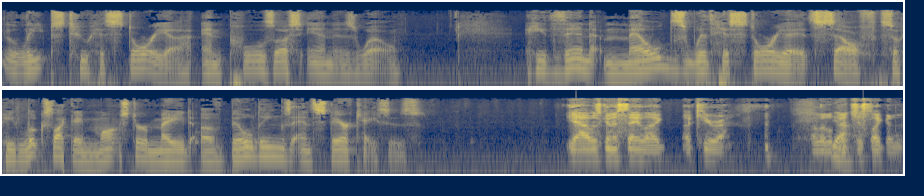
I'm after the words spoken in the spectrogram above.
leaps to Historia and pulls us in as well. He then melds with Historia itself, so he looks like a monster made of buildings and staircases. Yeah, I was gonna say like Akira, a little Yeah. bit, just like a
